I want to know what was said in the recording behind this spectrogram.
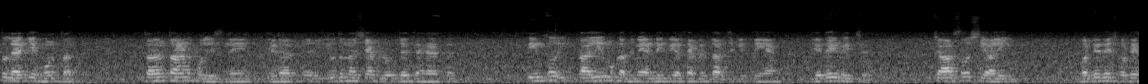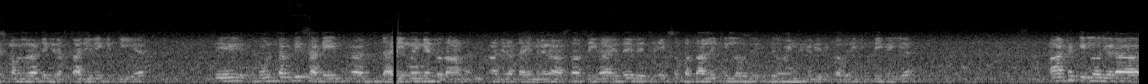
ਤੋਂ ਲੈ ਕੇ ਹੁਣ ਤੱਕ ਤਰਨਤਾਰਨ ਪੁਲਿਸ ਨੇ ਜਿਹੜਾ ਯੁੱਧ ਨਸ਼ਾ ਵਿਰੋਧ ਦੇ ਤਹਿਤ 341 ਮੁਕੱਦਮੇ ਐਨਡੀਪੀਐਸ ਐਕਟ ਦਰਜ ਕੀਤੇ ਹੈ ਜਿਹਦੇ ਵਿੱਚ 446 ਵੱਡੇ ਤੇ ਛੋਟੇ ਸਮਗਲਰਾਂ ਦੀ ਗ੍ਰਿਫਤਾਰੀ ਵੀ ਕੀਤੀ ਹੈ। ਤੇ ਹੁਣ ਤੱਕ ਦੀ ਸਾਡੀ ਅ, ਢਾਈ ਮਹੀਨੇ ਦੌਰਾਨ ਆ ਜਿਹੜਾ ਢਾਈ ਮਹੀਨੇ ਦਾ ਅਰਸਾ ਸੀਗਾ ਇਹਦੇ ਵਿੱਚ 142 ਕਿਲੋ ਦੀ ਹੀਰੋਇਨ ਦੀ ਜਿਹੜੀ ਰਿਕਵਰੀ ਕੀਤੀ ਗਈ ਹੈ। 8 ਕਿਲੋ ਜਿਹੜਾ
